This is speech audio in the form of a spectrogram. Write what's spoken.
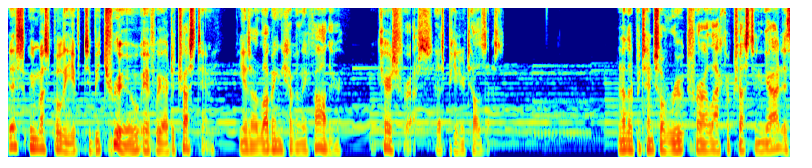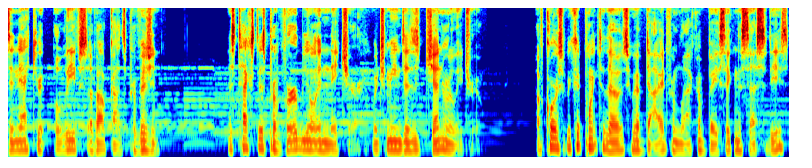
This we must believe to be true if we are to trust him. He is our loving Heavenly Father who cares for us, as Peter tells us. Another potential root for our lack of trust in God is inaccurate beliefs about God's provision. This text is proverbial in nature, which means it is generally true. Of course, we could point to those who have died from lack of basic necessities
